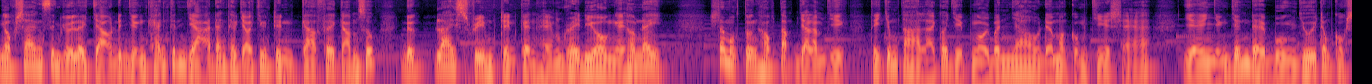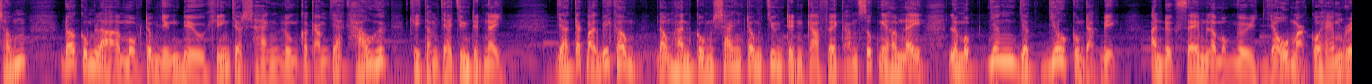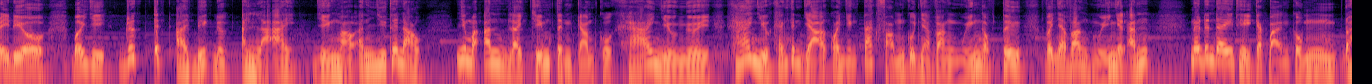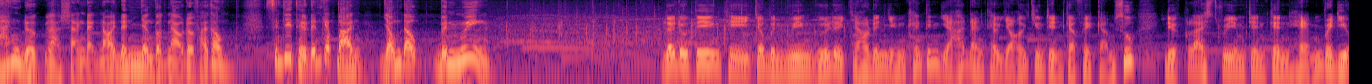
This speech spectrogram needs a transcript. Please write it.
Ngọc Sang xin gửi lời chào đến những khán thính giả đang theo dõi chương trình Cà phê Cảm xúc được livestream trên kênh Hẻm Radio ngày hôm nay. Sau một tuần học tập và làm việc, thì chúng ta lại có dịp ngồi bên nhau để mà cùng chia sẻ về những vấn đề buồn vui trong cuộc sống. Đó cũng là một trong những điều khiến cho Sang luôn có cảm giác háo hức khi tham gia chương trình này. Và các bạn biết không, đồng hành cùng Sang trong chương trình Cà phê Cảm xúc ngày hôm nay là một nhân vật vô cùng đặc biệt. Anh được xem là một người giấu mặt của hẻm radio bởi vì rất ít ai biết được anh là ai, diện mạo anh như thế nào. Nhưng mà anh lại chiếm tình cảm của khá nhiều người, khá nhiều khán thính giả qua những tác phẩm của nhà văn Nguyễn Ngọc Tư và nhà văn Nguyễn Nhật Ánh. Nói đến đây thì các bạn cũng đoán được là Sang đang nói đến nhân vật nào rồi phải không? Xin giới thiệu đến các bạn giọng đọc Bình Nguyên. Lời đầu tiên thì cho Bình Nguyên gửi lời chào đến những khán thính giả đang theo dõi chương trình Cà phê Cảm xúc được livestream trên kênh Hẻm Radio.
